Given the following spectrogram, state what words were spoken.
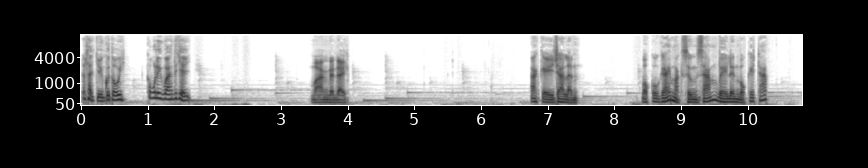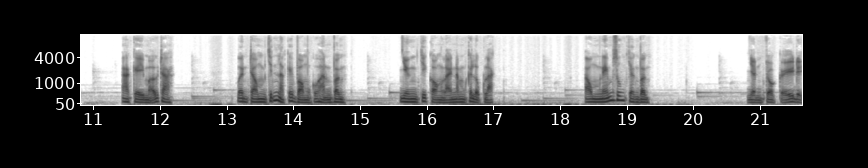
đó là chuyện của tôi Không có liên quan tới chị. Mang lên đây. A Kỳ ra lệnh Một cô gái mặc sườn xám bê lên một cái tráp. A Kỳ mở ra. Bên trong chính là cái vòng của Hạnh Vân Nhưng chỉ còn lại năm cái lục lạc. Ông ném xuống chân Vân. Nhìn cho kỹ đi.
